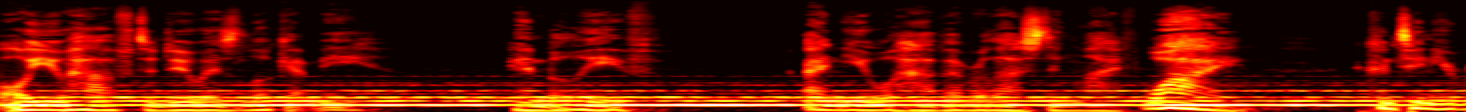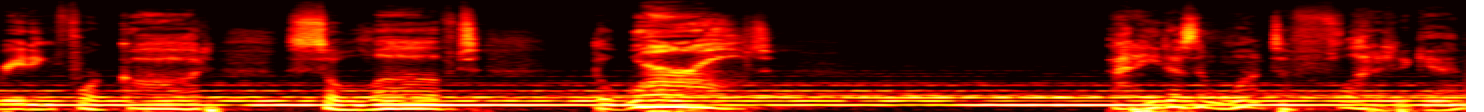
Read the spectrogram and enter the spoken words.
All you have to do is look at me and believe, and you will have everlasting life. Why? Continue reading. For God so loved the world that he doesn't want to flood it again.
